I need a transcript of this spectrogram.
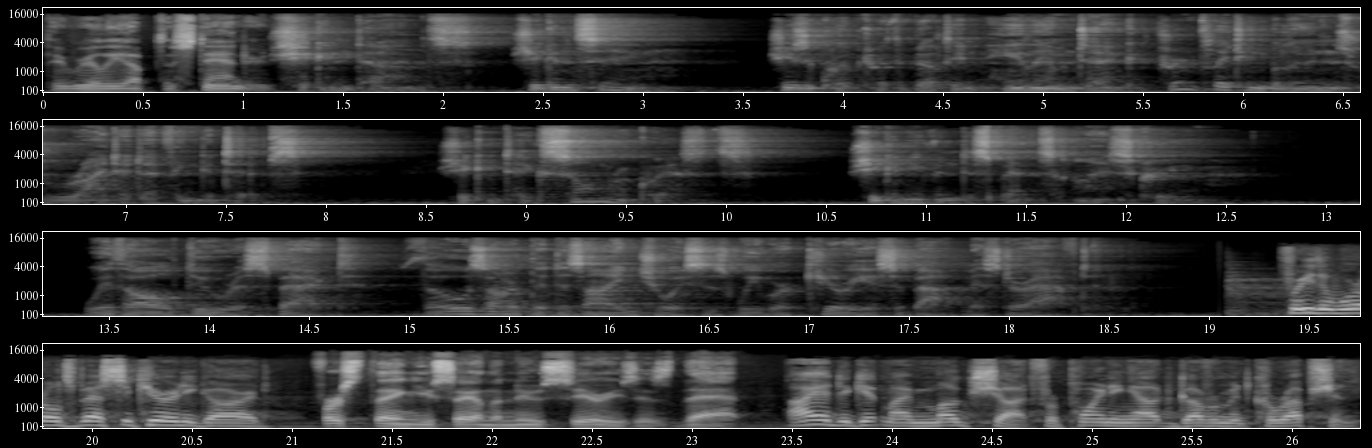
They really upped the standards. She can dance. She can sing. She's equipped with a built in helium tank for inflating balloons right at her fingertips. She can take song requests. She can even dispense ice cream. With all due respect, those aren't the design choices we were curious about, Mr. Afton. Free the world's best security guard. First thing you say on the new series is that. I had to get my mugshot for pointing out government corruption.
